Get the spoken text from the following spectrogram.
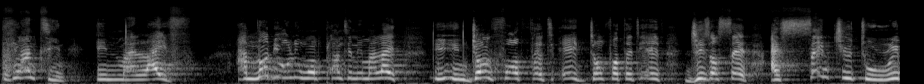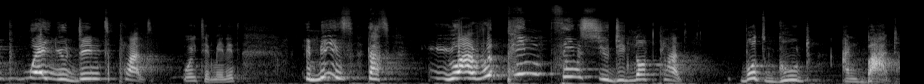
planting in my life. I'm not the only one planting in my life. In John 4 38, John 4 38, Jesus said, I sent you to reap where you didn't plant. Wait a minute. It means that you are reaping things you did not plant, both good and bad.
